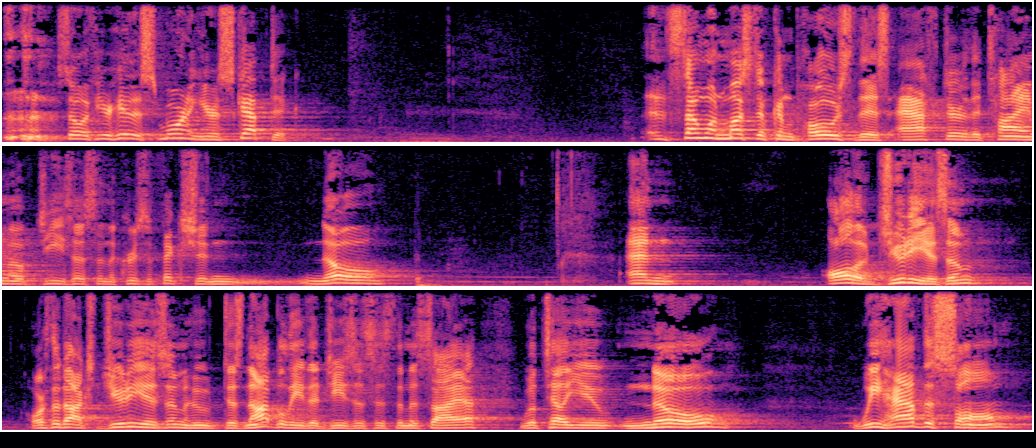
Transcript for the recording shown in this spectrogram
so if you're here this morning, you're a skeptic. And someone must have composed this after the time of Jesus and the crucifixion. No. And all of Judaism, Orthodox Judaism, who does not believe that Jesus is the Messiah, will tell you no. We have the psalm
